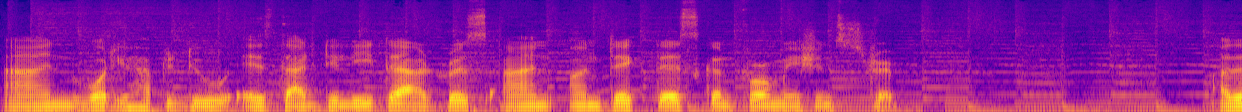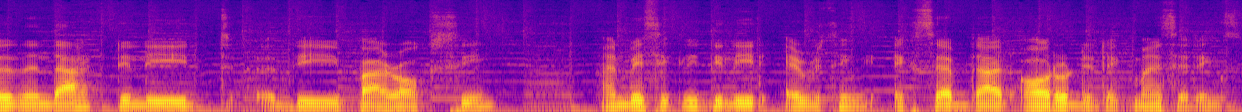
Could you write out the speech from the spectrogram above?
and what you have to do is that delete the address and untick this configuration script. Other than that delete the proxy and basically delete everything except that auto detect my settings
